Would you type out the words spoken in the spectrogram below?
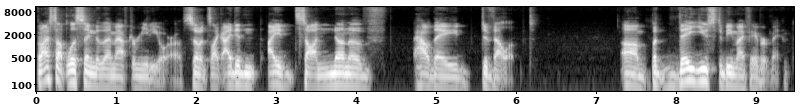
But I stopped listening to them after Meteora, so it's like I didn't, I saw none of how they developed. Um, but they used to be my favorite band.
